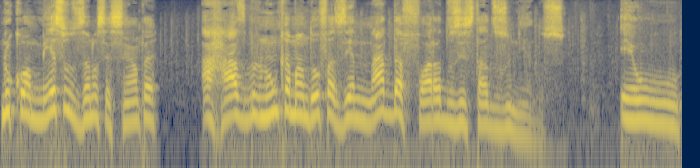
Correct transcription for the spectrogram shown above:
no começo dos anos 60, a Hasbro nunca mandou fazer nada fora dos Estados Unidos. Eu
